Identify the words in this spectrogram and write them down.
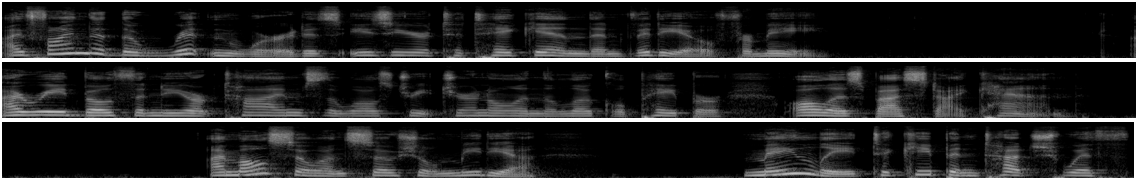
I find that the written word is easier to take in than video for me. I read both the New York Times, the Wall Street Journal, and the local paper, all as best I can. I'm also on social media, mainly to keep in touch with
